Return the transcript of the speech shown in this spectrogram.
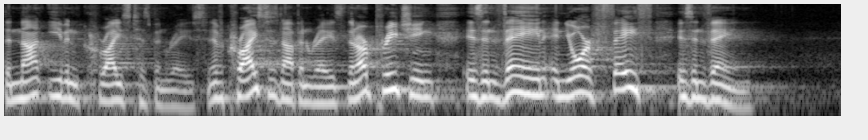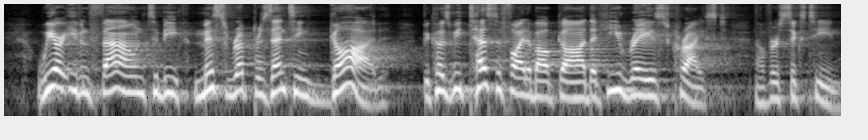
then not even Christ has been raised. And if Christ has not been raised, then our preaching is in vain and your faith is in vain. We are even found to be misrepresenting God because we testified about God that He raised Christ. Now, verse 16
